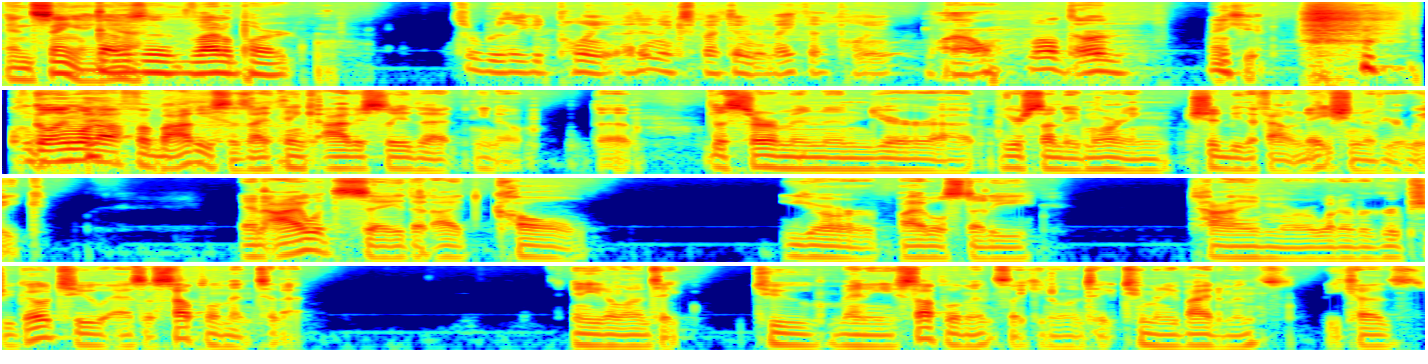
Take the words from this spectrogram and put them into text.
and singing. That yeah. was a vital part. It's a really good point. I didn't expect him to make that point. Wow. Well done. Thank you. Going on off of Bobby says, I think obviously that you know the the sermon and your uh, your Sunday morning should be the foundation of your week, and I would say that I'd call your Bible study time or whatever groups you go to as a supplement to that. And you don't want to take too many supplements, like you don't want to take too many vitamins because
